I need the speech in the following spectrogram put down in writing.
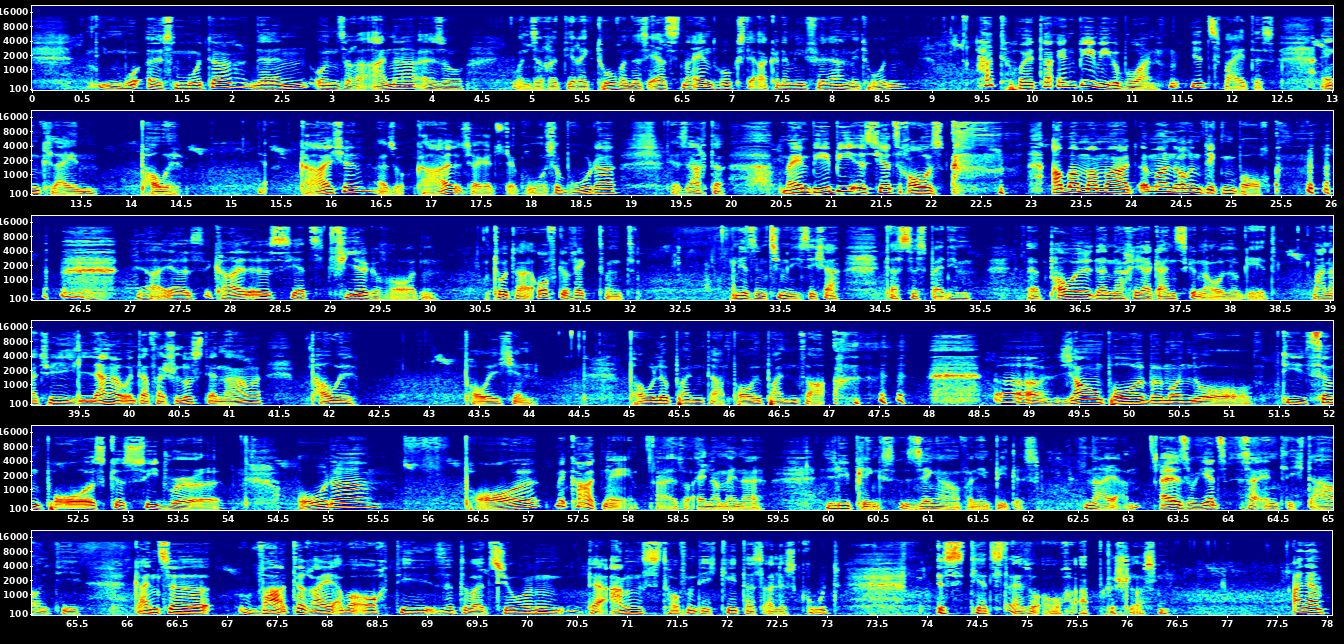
die Mu als Mutter, denn unsere Anne, also unsere Direktorin des ersten Eindrucks der Akademie für Lernmethoden, hat heute ein Baby geboren. Ihr zweites. Einen kleinen Paul. Ja, Karlchen, also Karl ist ja jetzt der große Bruder, der sagte, mein Baby ist jetzt raus. Aber Mama hat immer noch einen dicken Bauch. ja, er ist, Karl ist jetzt vier geworden. Total aufgeweckt und wir sind ziemlich sicher, dass das bei dem äh, Paul dann nachher ganz genauso geht. War natürlich lange unter Verschluss der Name Paul. Paulchen. Paul Panther, Paul Panther. ah, Jean-Paul Belmondo, die St. Paul's Cathedral. Oder Paul McCartney, also einer meiner Lieblingssänger von den Beatles. Naja, also jetzt ist er endlich da und die ganze Warterei, aber auch die Situation der Angst, hoffentlich geht das alles gut, ist jetzt also auch abgeschlossen. Anna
